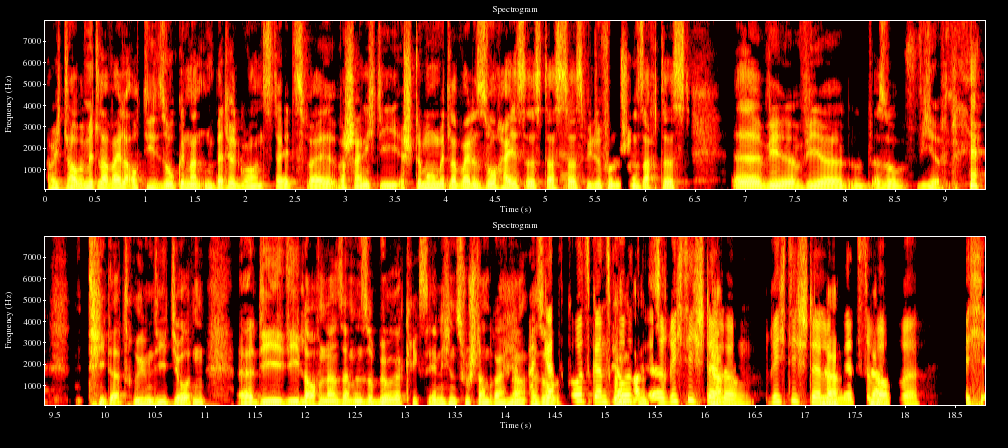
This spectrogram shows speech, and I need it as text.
Aber ich glaube mittlerweile auch die sogenannten Battleground States, weil wahrscheinlich die Stimmung mittlerweile so heiß ist, dass Ja. das, wie du vorhin schon sagtest, äh, wir, wir, also wir, die da drüben, die Idioten, äh, die, die laufen langsam in so bürgerkriegsähnlichen Zustand rein. Ne? Also ganz kurz, ganz kurz, äh, Richtigstellung, Richtigstellung Ja, letzte ja. Woche. Ich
